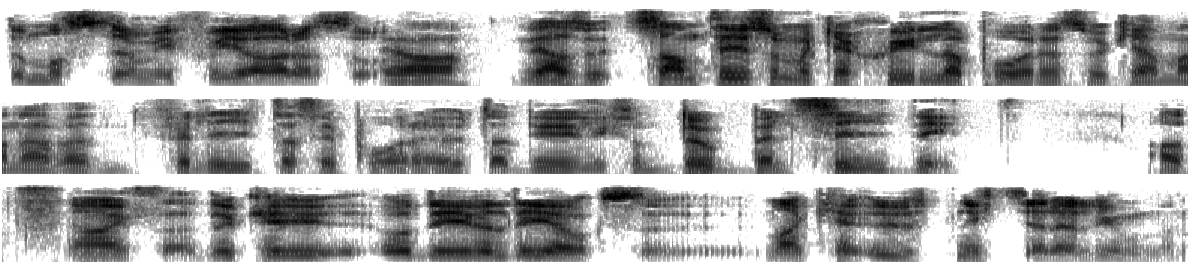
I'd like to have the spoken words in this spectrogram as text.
Då måste de ju få göra så. Ja, alltså, samtidigt som man kan skylla på den så kan man även förlita sig på det. Utan det är liksom dubbelsidigt. Att, Ja, exakt. Du kan ju, och det är väl det också, man kan utnyttja religionen.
